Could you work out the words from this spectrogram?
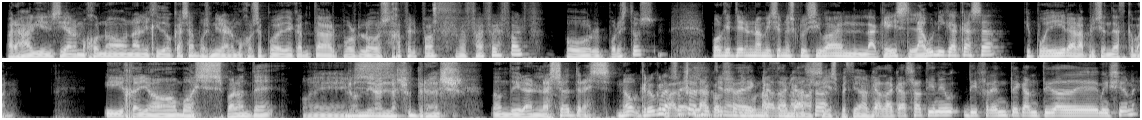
para alguien, si a lo mejor no, ha elegido casa, pues mira, a lo mejor se puede decantar por los Hufflepuff, Hufflepuff, por, por estos, porque tienen una misión exclusiva en la que es la única casa que puede ir a la prisión de Azkaban. Y dije yo, pues, para adelante. Pues, ¿Dónde irán las otras? ¿Dónde irán las otras? No, creo que las Vale, otras la no cosa tienen es, ninguna zona casa- así especial. ¿eh? cada casa tiene diferente cantidad de misiones.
